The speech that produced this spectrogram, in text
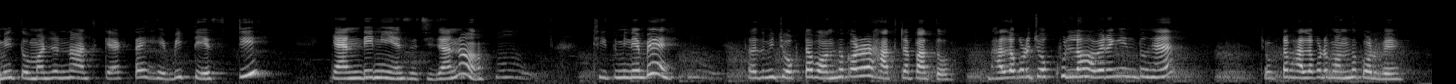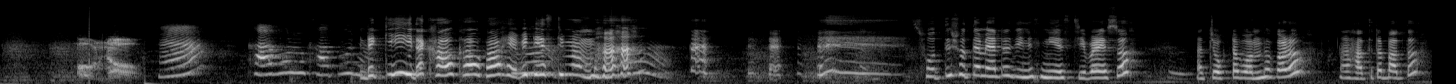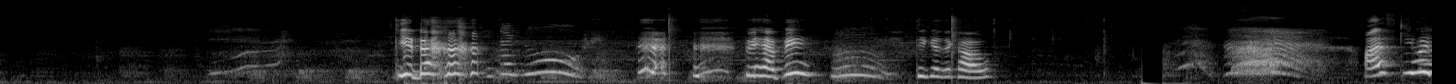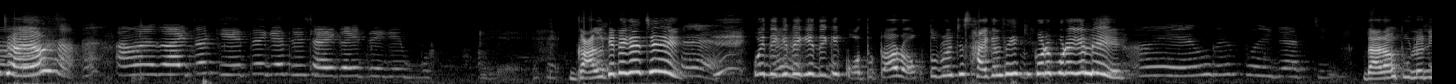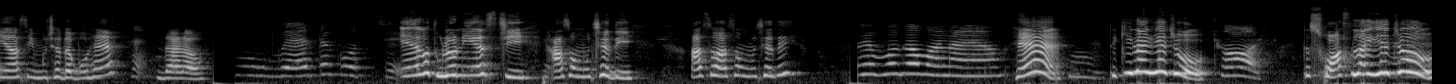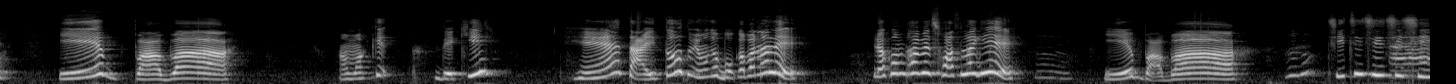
আমি তোমার জন্য আজকে একটা হেভি টেস্টি ক্যান্ডি নিয়ে এসেছি জানো? ঠিক তুমি নেবে? তাহলে তুমি চোখটা বন্ধ করো আর হাতটা পাতো। ভালো করে চোখ খুললে হবে না কিন্তু হ্যাঁ? চোখটা ভালো করে বন্ধ করবে। হ্যাঁ? এটা কি? এটা খাও খাও খাও। Heavy tasty mamma. সত্যি সত্যি আমি একটা জিনিস নিয়ে এসেছি। এবার এসো। আর চোখটা বন্ধ করো আর হাতটা পাতো। কি এটা? এটা তুমি হ্যাপি ঠিক আছে খাও। আজ কি হয়েছে আয়াস? গাল কেটে গেছে? হ্যাঁ। কই দেখি দেখি দেখি কতটা রক্ত বেরোচ্ছে। সাইকেল থেকে কি করে পড়ে গেলে? দাঁড়াও তুলে নিয়ে আসি মুছে দেবো হ্যাঁ? হ্যাঁ। দাঁড়াও ব্যথা করছে এ দেখো তুলো নিয়ে এসছি। আসো মুছে দিই আসো আসো মুছে দিই হ্যাঁ তো কি লাগিয়েছো? তো সস লাগিয়েছো? এ বাবা। আমাকে দেখি। হ্যাঁ তাই তো তুমি আমাকে বোকা বানালে? এরকম ভাবে সস লাগিয়ে? এ বাবা। ছি ছি ছি ছি ছি।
